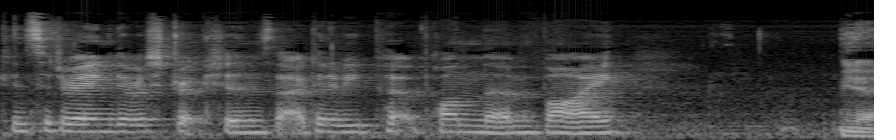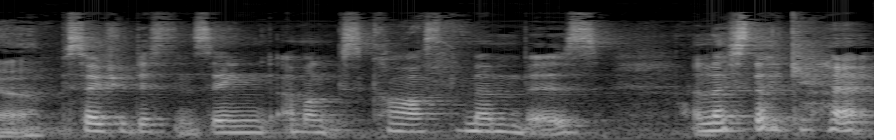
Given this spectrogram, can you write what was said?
considering the restrictions that are going to be put upon them by yeah, social distancing amongst cast members, unless they get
